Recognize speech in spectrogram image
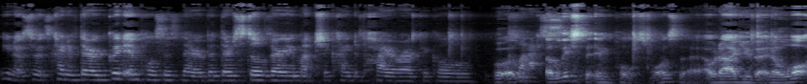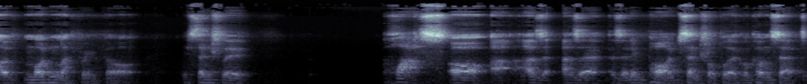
you know, so it's kind of there are good impulses there, but there's still very much a kind of hierarchical. Class. at, at least the impulse was there. I would argue that in a lot of modern left wing thought, essentially, class or uh, as a, as a as an important central political concept,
